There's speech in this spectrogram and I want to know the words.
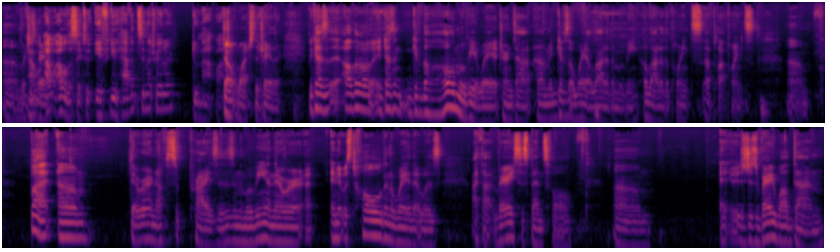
um, which I, is will- very. I, I will just say too, if you haven't seen the trailer, do not watch don't it. watch the trailer because uh, although it doesn't give the whole movie away it turns out um, it gives away a lot of the movie a lot of the points uh, plot points um, but um, there were enough surprises in the movie and there were and it was told in a way that was i thought very suspenseful. Um, and it was just very well done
